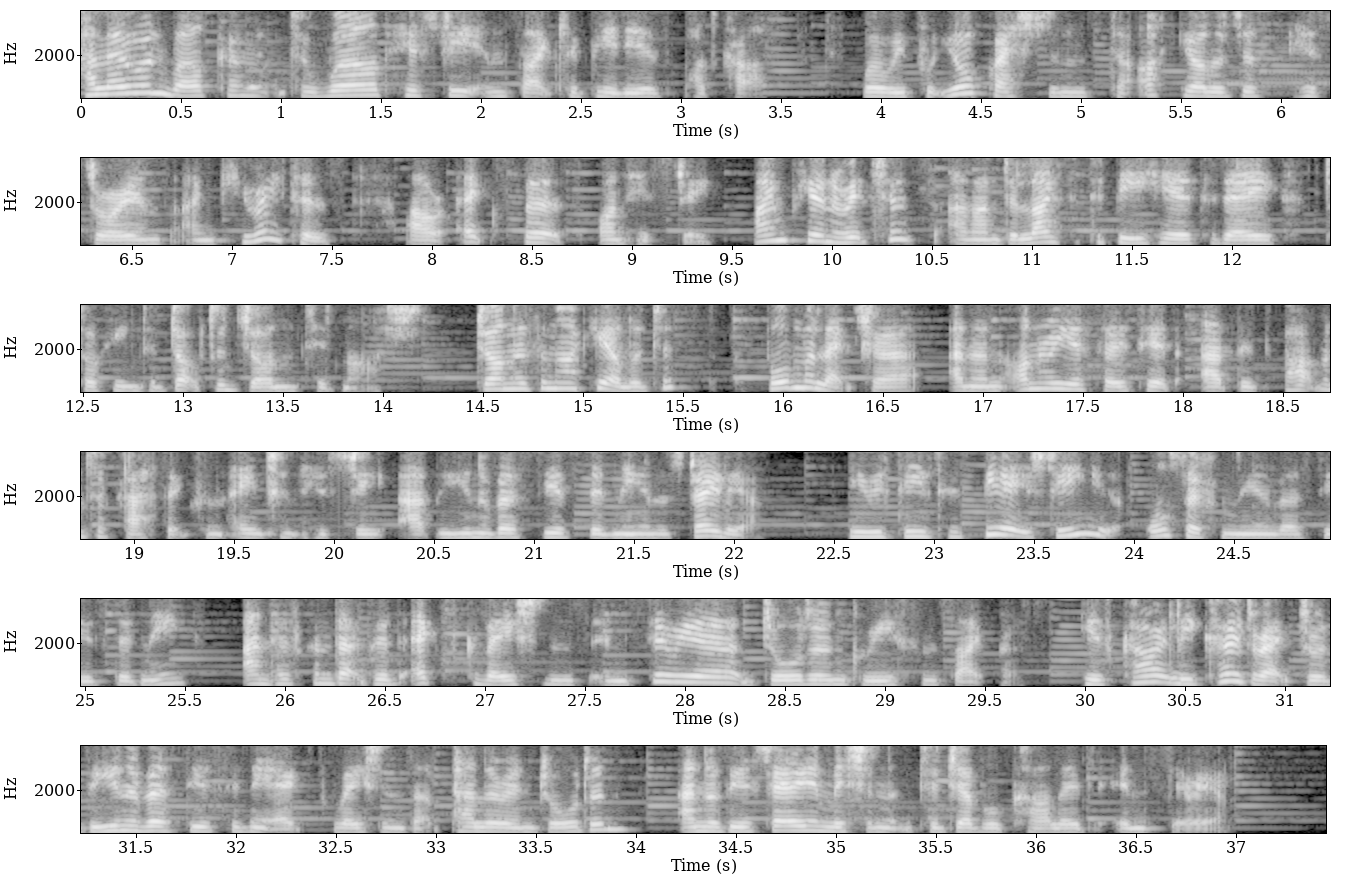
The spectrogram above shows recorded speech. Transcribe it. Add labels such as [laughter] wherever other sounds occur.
Hello and welcome to World History Encyclopedia's podcast, where we put your questions to archaeologists, historians, and curators, our experts on history. I'm Fiona Richards, and I'm delighted to be here today talking to Dr. John Tidmarsh. John is an archaeologist, former lecturer, and an honorary associate at the Department of Classics and Ancient History at the University of Sydney in Australia. He received his PhD also from the University of Sydney and has conducted excavations in Syria, Jordan, Greece, and Cyprus. He is currently co director of the University of Sydney excavations at Pella in Jordan and of the Australian mission to Jebel Khalid in Syria.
